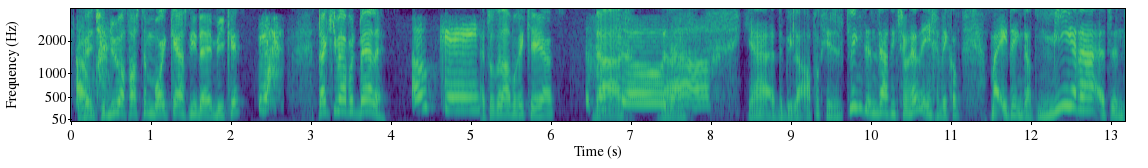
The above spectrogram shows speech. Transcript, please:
Ik wens je nu alvast een mooi kerstdiner, Mieke. Ja. Dankjewel voor het bellen. Oké. Okay. En tot een andere keer. Goed dag. Zo, dag. dag. Ja, de biele appeltjes. Het klinkt inderdaad niet zo heel ingewikkeld. Maar ik denk dat Mira het een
